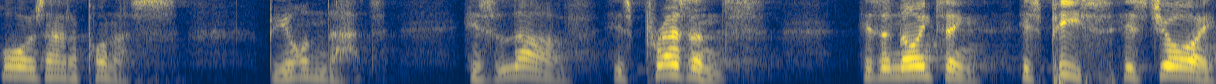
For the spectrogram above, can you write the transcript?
pours out upon us. Beyond that, His love, His presence, His anointing, His peace, His joy,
